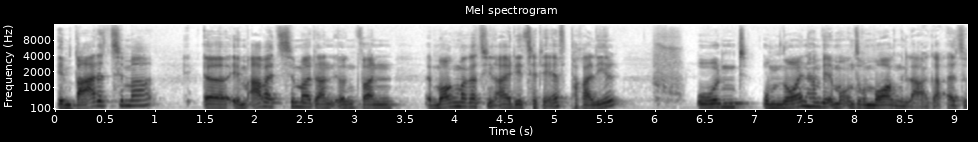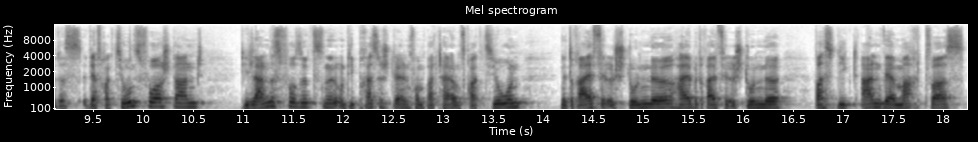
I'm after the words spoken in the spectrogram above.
Im Badezimmer, äh, im Arbeitszimmer dann irgendwann Morgenmagazin ARD, ZDF parallel. Und um neun haben wir immer unsere Morgenlage. Also das, der Fraktionsvorstand, die Landesvorsitzenden und die Pressestellen von Partei und Fraktion eine Dreiviertelstunde, halbe Dreiviertelstunde, was liegt an, wer macht was,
